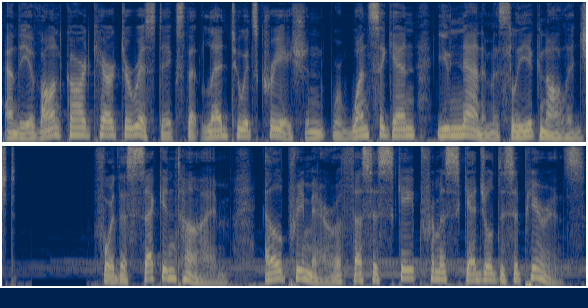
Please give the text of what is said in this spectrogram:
and the avant garde characteristics that led to its creation were once again unanimously acknowledged. For the second time, El Primero thus escaped from a scheduled disappearance.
